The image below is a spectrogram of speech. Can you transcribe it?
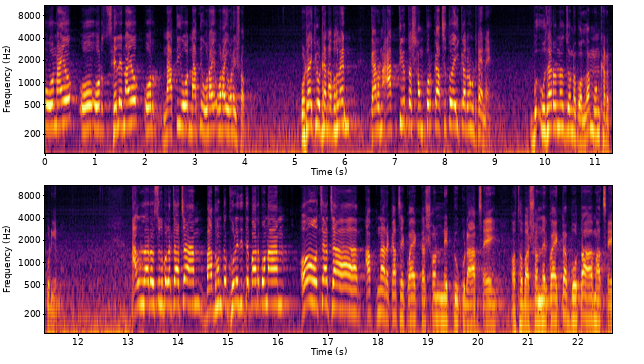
ও নায়ক, ও, ওর ছেলে নায়ক, ওর নাতি ওর নাতি ওরাই ওরাই ওরাই সব। ওটাই কি ওঠে না বলেন? কারণ আত্মীয়তা সম্পর্ক আছে তো এই কারণে উঠে নেয় উদাহরণের জন্য বললাম, মন খারাপ করিয়ে না। আল্লাহ রসুল বলে, চাচা, বাঁধন তো খুলে দিতে পারব না। ও চাচা, আপনার কাছে কয়েকটা স্বর্ণের টুকরা আছে অথবা স্বর্ণের কয়েকটা বোতাম আছে,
